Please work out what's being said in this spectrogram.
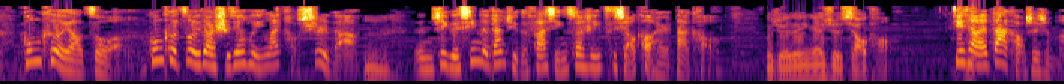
功课要做，功课做一段时间会迎来考试的。嗯嗯，这个新的单曲的发行算是一次小考还是大考？我觉得应该是小考。接下来大考是什么？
